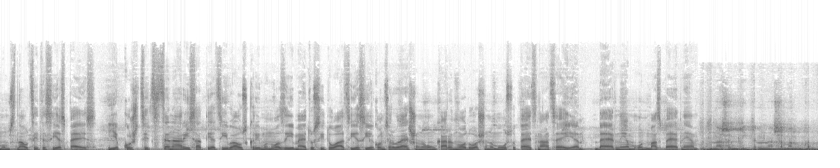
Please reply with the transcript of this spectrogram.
Mums nav citas iespējas. Jebkurš cits scenārijs attiecībā uz Krimu nozīmētu situācijas iekonservēšanu un kara nodošanu mūsu pēcnācējiem, bērniem un mazbērniem. Našam ģitam, našam anukam.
